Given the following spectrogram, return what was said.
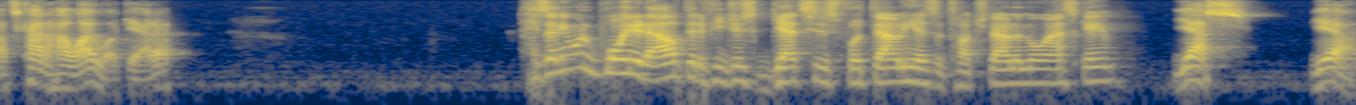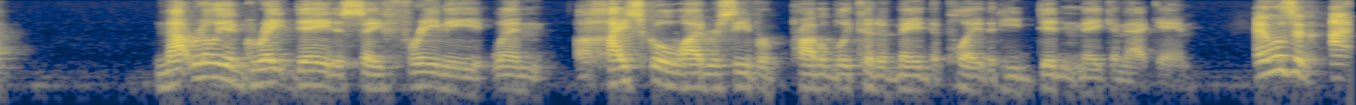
That's kind of how I look at it. Has anyone pointed out that if he just gets his foot down, he has a touchdown in the last game? Yes. Yeah. Not really a great day to say free me when a high school wide receiver probably could have made the play that he didn't make in that game. And listen, I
